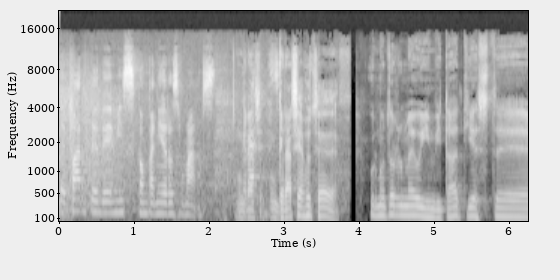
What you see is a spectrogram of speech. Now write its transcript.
de parte de mis compañeros rumanos. Gracias, gracias a ustedes. Următorul meu invitat este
